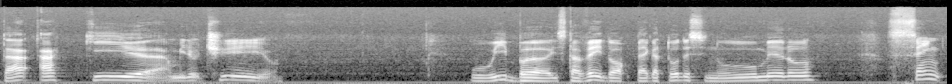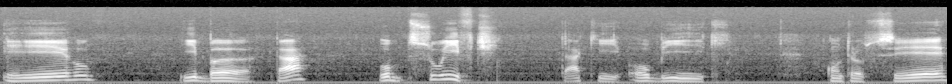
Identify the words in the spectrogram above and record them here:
Tá aqui. Um minutinho. O IBAN. Está vendo? Ó, pega todo esse número. Sem erro. IBAN. Tá? O Swift tá aqui, oblique, Ctrl C,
